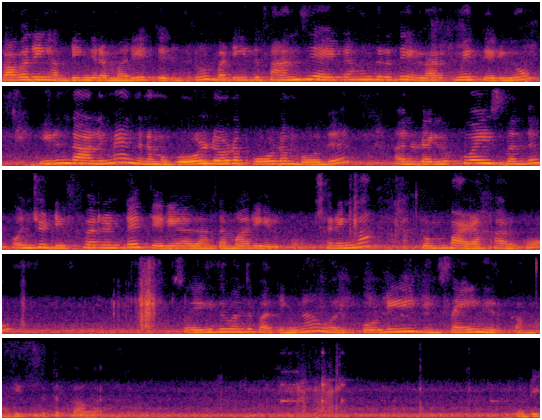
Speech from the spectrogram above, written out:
கவரிங் அப்படிங்கிற மாதிரியே தெரிஞ்சிடும் பட் இது ஃபேன்சி ஐட்டம்ங்கிறது எல்லாருக்குமே தெரியும். இருந்தாலுமே அந்த நம்ம கோல்டோடு போடும்போது அதனுடைய லுக் வைஸ் வந்து கொஞ்சம் டிஃப்ரெண்ட்டே தெரியாது. அந்த மாதிரி இருக்கும். சரிங்களா? ரொம்ப அழகாக இருக்கும். ஸோ இது வந்து பார்த்திங்கன்னா ஒரு கொடி டிசைன் இருக்க மாதிரி கொடுத்துருக்காங்க. கொடி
